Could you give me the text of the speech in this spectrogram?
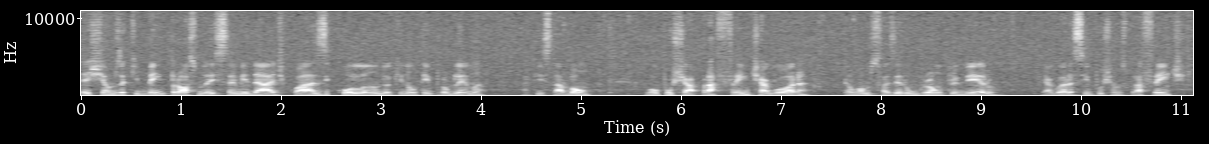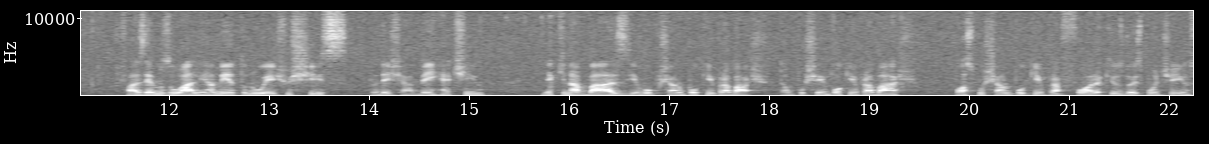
Deixamos aqui bem próximo da extremidade, quase colando aqui, não tem problema, aqui está bom. Vou puxar para frente agora, então vamos fazer um Grown primeiro, e agora sim puxamos para frente. Fazemos o alinhamento no eixo X, para deixar bem retinho, e aqui na base eu vou puxar um pouquinho para baixo. Então puxei um pouquinho para baixo, posso puxar um pouquinho para fora aqui os dois pontinhos,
